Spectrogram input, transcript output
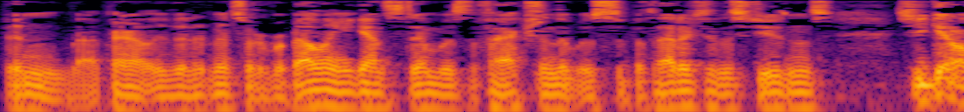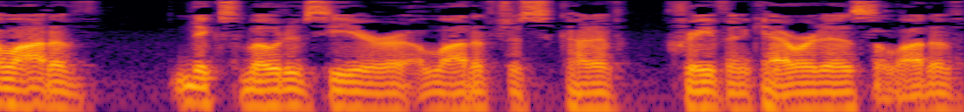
been, apparently that had been sort of rebelling against him was the faction that was sympathetic to the students. So you get a lot of mixed motives here, a lot of just kind of craven cowardice, a lot of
